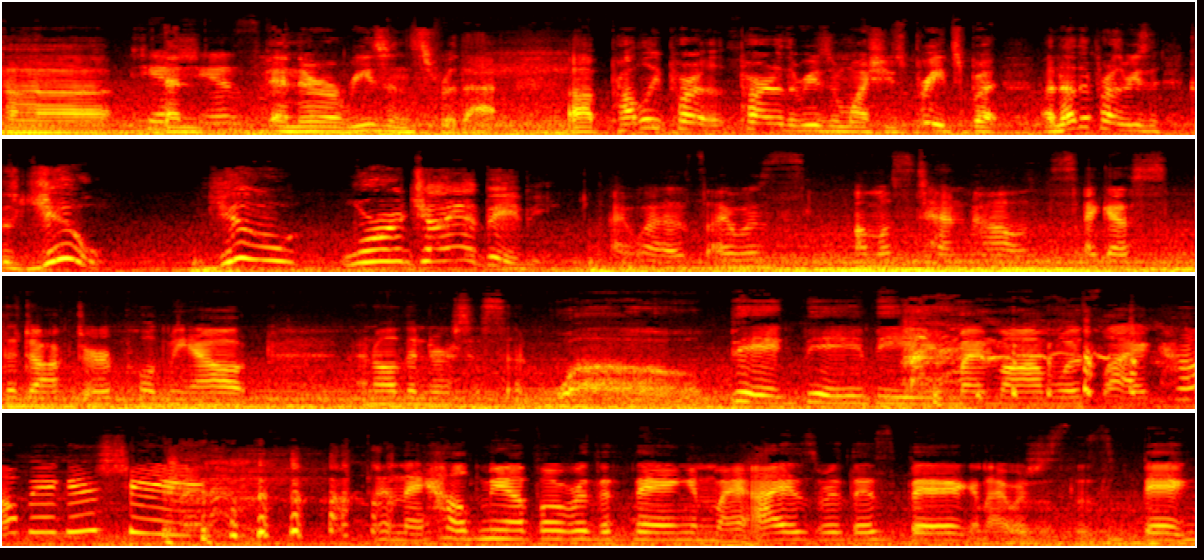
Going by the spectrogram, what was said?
Uh, Yeah, and, she is. and there are reasons for that. Uh, probably part part of the reason why she's breached, but another part of the reason because you, you were a giant baby. I was. I was almost 10 pounds. I guess the doctor pulled me out and all the nurses said, whoa, big baby. My mom was like, how big is she? And they held me up over the thing and my eyes were this big and I was just this big,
